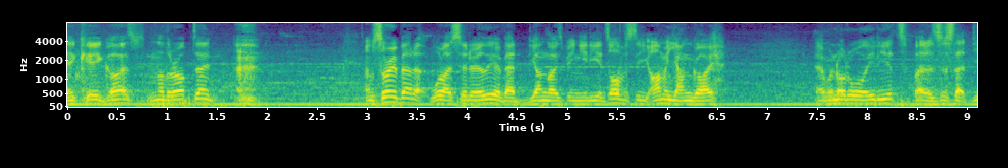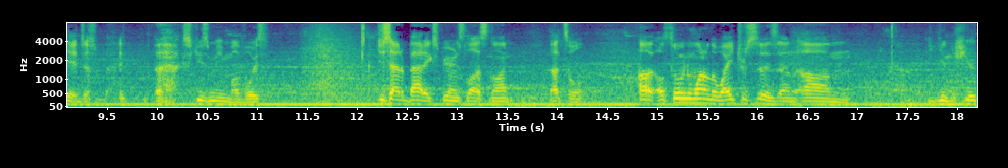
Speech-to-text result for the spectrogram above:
Okay, guys, another update. I'm sorry about uh, what I said earlier about young guys being idiots. Obviously, I'm a young guy, and we're not all idiots. But it's just that, yeah, just it, uh, excuse me, my voice. Just had a bad experience last night. That's all. Uh, I was talking to one of the waitresses, and um, you know, she,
